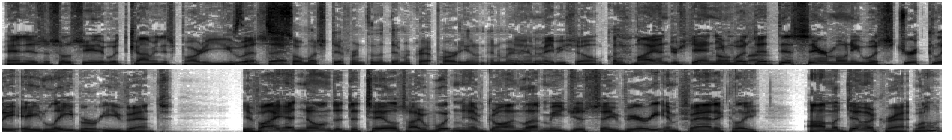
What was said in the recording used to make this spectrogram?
and is associated with the Communist Party USA. so much different than the Democrat Party in, in America? Yeah, maybe so. My understanding was that this ceremony was strictly a labor event. If I had known the details, I wouldn't have gone. Let me just say very emphatically, I'm a Democrat. Well,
